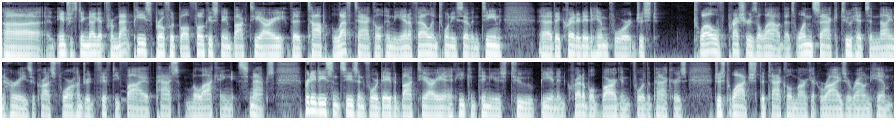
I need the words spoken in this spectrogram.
Uh, an interesting nugget from that piece. Pro Football Focus named Bakhtiari the top left tackle in the NFL in 2017. Uh, they credited him for just 12 pressures allowed. That's one sack, two hits, and nine hurries across 455 pass blocking snaps. Pretty decent season for David Bakhtiari, and he continues to be an incredible bargain for the Packers. Just watch the tackle market rise around him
